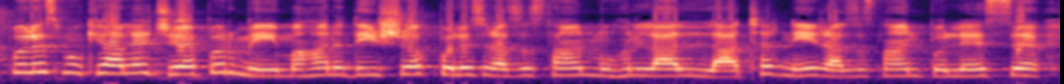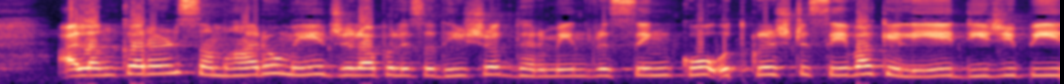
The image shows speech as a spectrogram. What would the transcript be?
पुलिस मुख्यालय जयपुर में महानिदेशक पुलिस राजस्थान मोहनलाल लाठर ने राजस्थान पुलिस अलंकरण समारोह में जिला पुलिस अधीक्षक धर्मेंद्र सिंह को उत्कृष्ट सेवा के लिए डीजीपी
